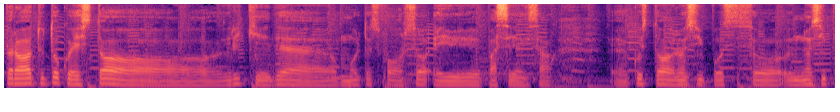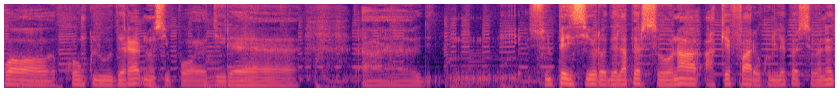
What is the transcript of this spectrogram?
Però tutto questo richiede molto sforzo e pazienza. Eh, questo non si, posso- non si può concludere, non si può dire eh, sul pensiero della persona, a che fare con le persone,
